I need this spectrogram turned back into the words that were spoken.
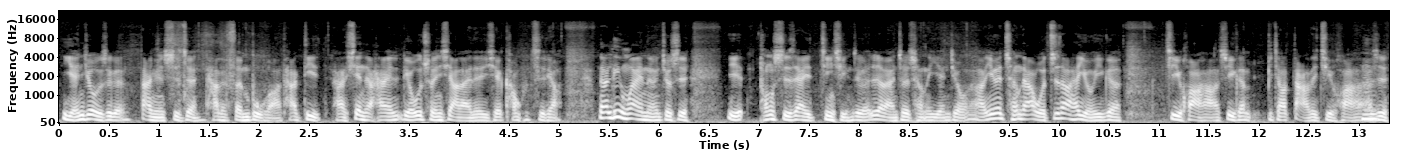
研究这个大原市镇它的分布啊，它地啊现在还留存下来的一些考古资料。那另外呢，就是也同时在进行这个热兰遮城的研究啊，因为成达我知道它有一个。计划哈是一个比较大的计划，它是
